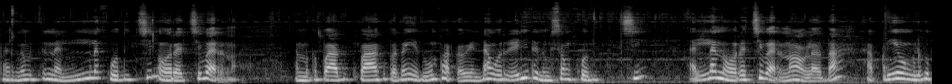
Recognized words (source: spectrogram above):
பாருங்கள் விட்டு நல்லா கொதித்து நுரைச்சி வரணும். நமக்கு பா பார்க்கப்போ தான் எதுவும் பார்க்க வேண்டாம். ஒரு ரெண்டு நிமிஷம் கொதித்து நல்லா நுரைச்சி வரணும் அவ்வளோதான் அப்படியே உங்களுக்கு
